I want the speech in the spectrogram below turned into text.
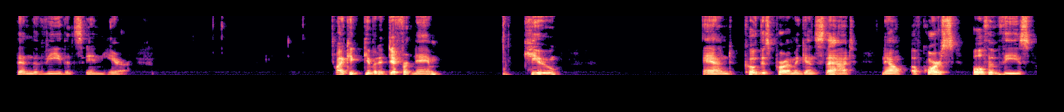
than the v that's in here. I could give it a different name, q, and code this program against that. Now, of course, both of these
